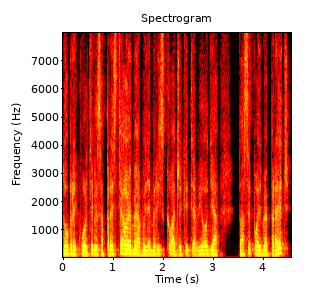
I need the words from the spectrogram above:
dobre, kvôli tebe sa presťahujeme a budeme riskovať, že keď ťa vyhodia, zase pôjdeme preč.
